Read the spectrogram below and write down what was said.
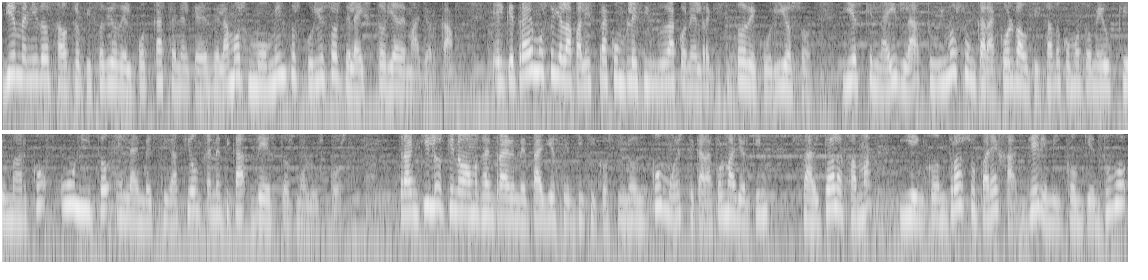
Bienvenidos a otro episodio del podcast en el que desvelamos momentos curiosos de la historia de Mallorca. El que traemos hoy a la palestra cumple sin duda con el requisito de curioso, y es que en la isla tuvimos un caracol bautizado como Tomeu que marcó un hito en la investigación genética de estos moluscos. Tranquilos que no vamos a entrar en detalles científicos, sino en cómo este caracol mallorquín saltó a la fama y encontró a su pareja, Jeremy, con quien tuvo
